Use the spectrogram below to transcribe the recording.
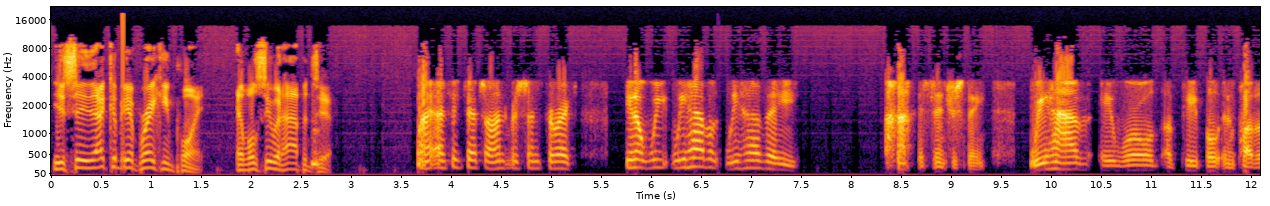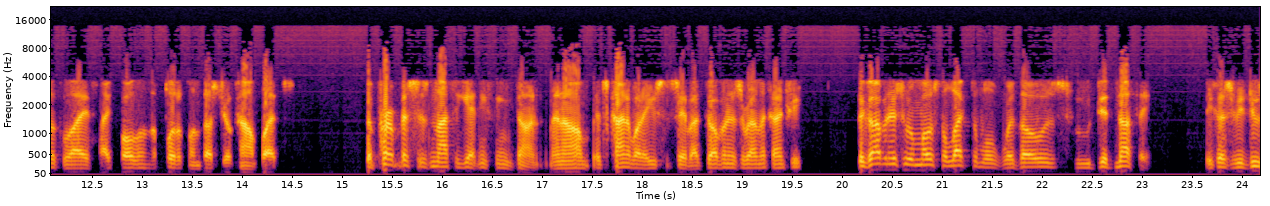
you see, that could be a breaking point, and we'll see what happens here. I, I think that's 100% correct. You know, we, we have a, we have a, it's interesting. We have a world of people in public life. I call them the political industrial complex. The purpose is not to get anything done. And um, it's kind of what I used to say about governors around the country. The governors who were most electable were those who did nothing. Because if you do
